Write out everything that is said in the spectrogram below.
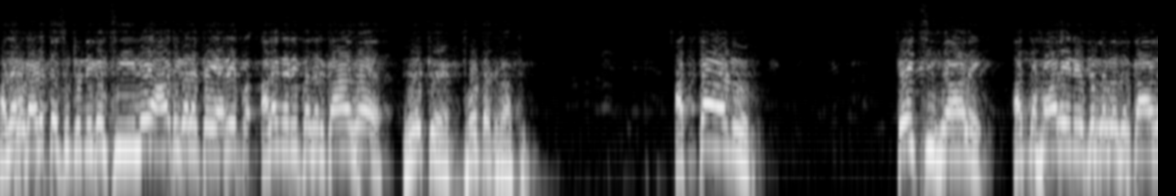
அதற்கு அடுத்த சுற்று நிகழ்ச்சியிலே ஆடுகளத்தை அலங்கரிப்பதற்காக போட்டோகிராபி அத்தானூர் பேச்சு காலை அந்த காலையினை எதிர்கொள்வதற்காக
